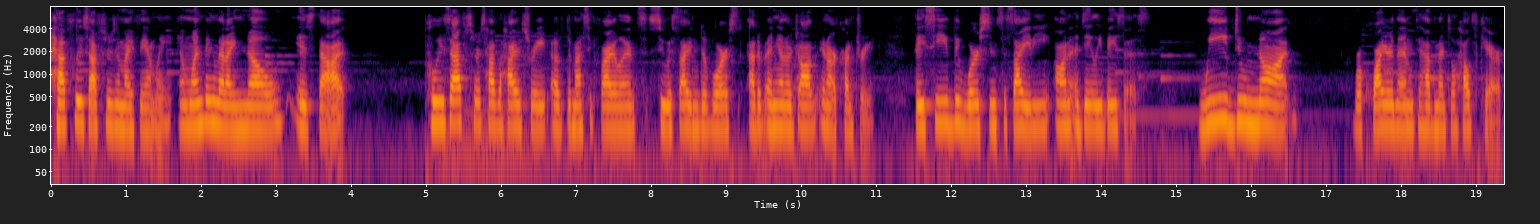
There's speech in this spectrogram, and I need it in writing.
have police officers in my family. And one thing that I know is that police officers have the highest rate of domestic violence, suicide, and divorce out of any other job in our country. They see the worst in society on a daily basis. We do not require them to have mental health care.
